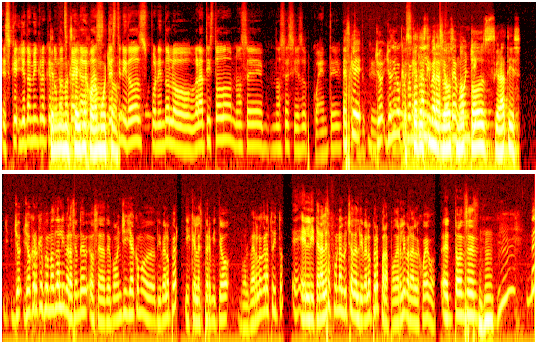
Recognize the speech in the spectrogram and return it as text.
Es que yo también creo que, Que No No Man's Man's Sky, Sky mejoró además, mucho. Destiny 2 poniéndolo gratis todo, no sé, no sé si eso cuente. Es que yo, yo digo que fue que más la liberación 2 de no Bungie. todo es gratis. Yo, yo creo que fue más la liberación de, o sea, de Bungie ya como developer y que les permitió volverlo gratuito. Eh, eh, literal, esa fue una lucha del developer para poder liberar el juego. Entonces, mm, meh,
